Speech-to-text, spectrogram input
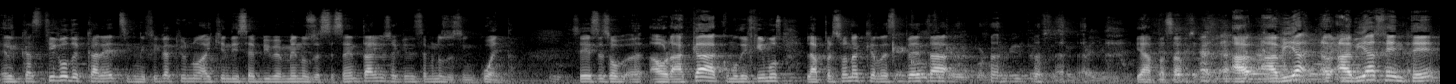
el castigo de caret significa que uno, hay quien dice vive menos de 60 años, hay quien dice menos de 50. Sí, es eso. Ahora acá, como dijimos, la persona que respeta... conste que me porté bien, tengo 61. Ya pasamos. Ha- había, había gente,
